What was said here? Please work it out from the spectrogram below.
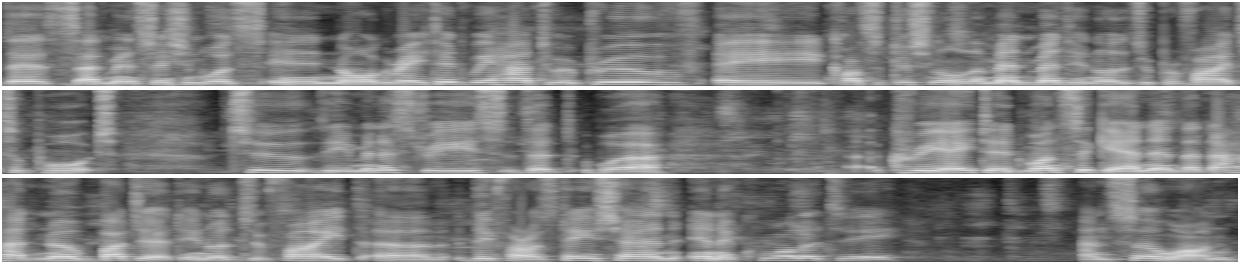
this administration was inaugurated. We had to approve a constitutional amendment in order to provide support to the ministries that were created once again and that I had no budget in order to fight uh, deforestation, inequality, and so on.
